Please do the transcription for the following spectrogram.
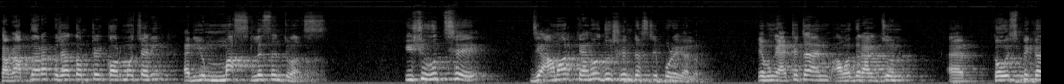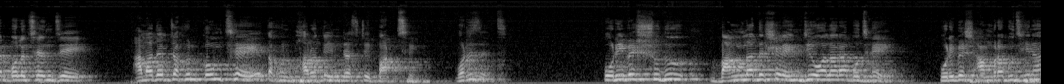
কারণ আপনারা প্রজাতন্ত্রের কর্মচারী and you must listen to us issue হচ্ছে যে আমার কেন দুশো ইন্ডাস্ট্রি পড়ে গেল? এবং অ্যাট এ টাইম আমাদের একজন কো স্পিকার বলেছেন যে আমাদের যখন কমছে, তখন ভারতে ইন্ডাস্ট্রি বাড়ছে। ইজ ইট পরিবেশ শুধু বাংলাদেশের এনজিওওয়ালারা বোঝে, পরিবেশ আমরা বুঝি না,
